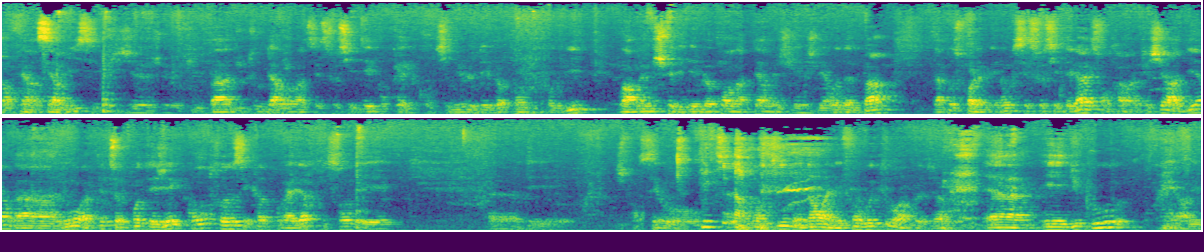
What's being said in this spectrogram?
j'en fais un service et puis je ne file pas du tout d'argent à cette société pour qu'elle continue le développement du produit, voire même je fais des développements en interne et je ne les, redonne pas, ça pose problème. Et donc ces sociétés-là, elles sont en train de réfléchir à dire, ben, nous, on va peut-être se protéger contre ces cloud providers qui sont des... Euh, des je pensais au, à l'Argentine, mais non, elles les font vautour un peu, tu vois. Euh, et du coup, alors les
